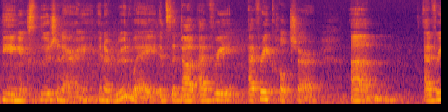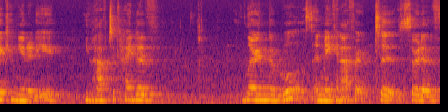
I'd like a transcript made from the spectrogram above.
being exclusionary in a rude way. It's about every every culture, um, every community. You have to kind of learn the rules and make an effort to sort of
